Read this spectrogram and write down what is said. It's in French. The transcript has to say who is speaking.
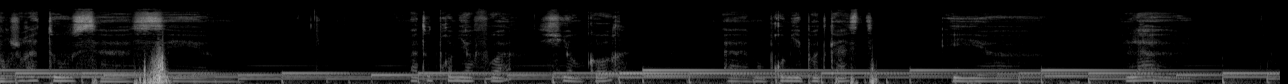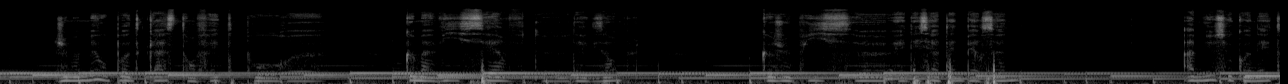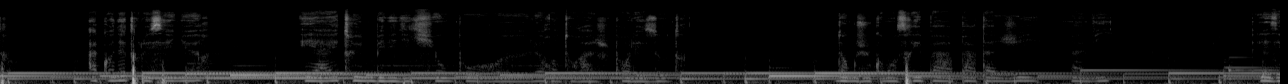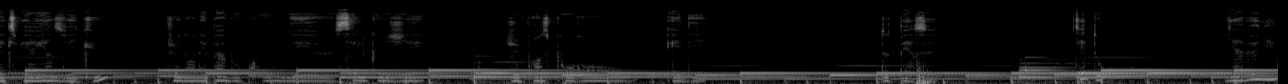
Speaker 1: Bonjour à tous, euh, c'est euh, ma toute première fois, je suis encore, euh, mon premier podcast. Et là, je me mets au podcast en fait pour que ma vie serve d'exemple, que je puisse aider certaines personnes à mieux se connaître, à connaître le Seigneur être une bénédiction pour euh, leur entourage, pour les autres. Donc je commencerai par partager ma vie, les expériences vécues. Je n'en ai pas beaucoup, mais euh, celles que j'ai, je pense, pourront aider d'autres personnes. C'est tout. Bienvenue.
